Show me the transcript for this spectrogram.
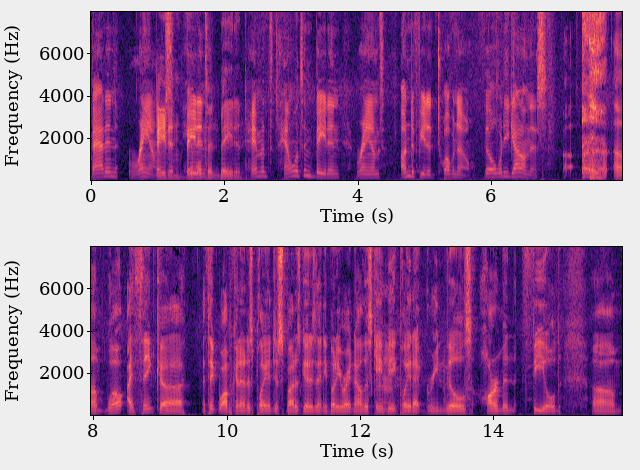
Badin Rams. Badin. Badin. Hamilton Badin. Hamilton, Hamilton Badin Rams, undefeated, twelve and zero. Phil, what do you got on this? Um, well, I think uh, I think Wapakoneta is playing just about as good as anybody right now. This game being played at Greenville's Harmon Field. Um,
